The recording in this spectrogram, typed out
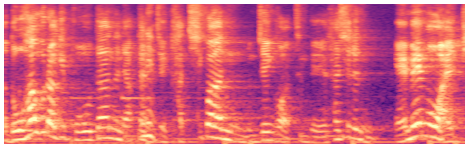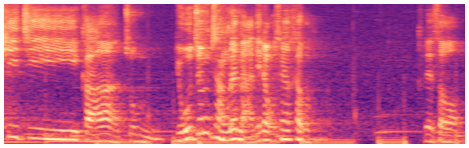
아, 노하우라기보다는 약간 네. 이제 가치관 문제인 것 같은데 사실은 MMORPG가 좀 요즘 장르는 아니라고 생각하거든요. 그래서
